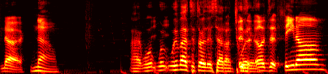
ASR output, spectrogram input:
no. No. All right, well, we, we might have to throw this out on Twitter. it, uh, is it phenom?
